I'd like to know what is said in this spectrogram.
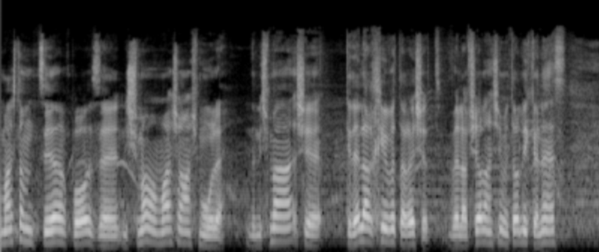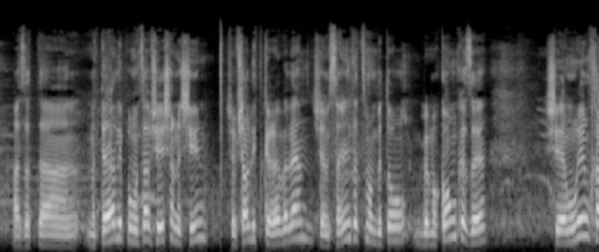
מה שאתה מצייר פה זה נשמע ממש ממש מעולה. זה נשמע שכדי להרחיב את הרשת ולאפשר לאנשים יותר להיכנס, אז אתה מתאר לי פה מצב שיש אנשים שאפשר להתקרב אליהם, שהם שמים את עצמם בתור, במקום כזה, שהם אומרים לך,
